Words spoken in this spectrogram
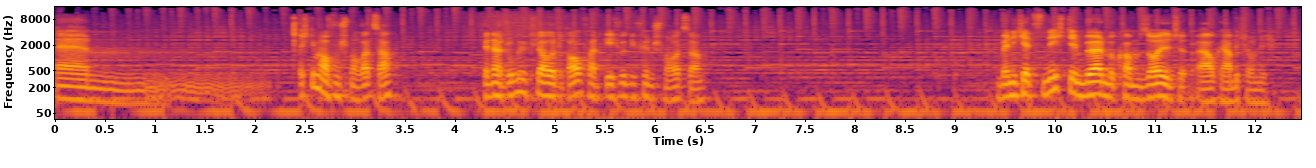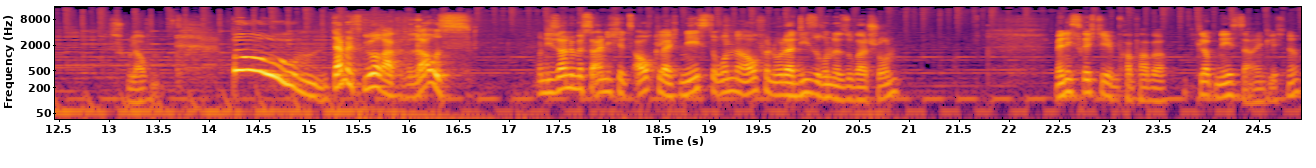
Ähm... Ich gehe mal auf den Schmarotzer. Wenn er Dunkelklaue drauf hat, gehe ich wirklich für den Schmarotzer. Wenn ich jetzt nicht den Burn bekommen sollte... Ja, okay, habe ich auch nicht. Ist schon gelaufen. Boom! Damit ist Glurak raus. Und die Sonne müsste eigentlich jetzt auch gleich nächste Runde aufhören oder diese Runde sogar schon. Wenn ich es richtig im Kopf habe. Ich glaube nächste eigentlich, ne?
